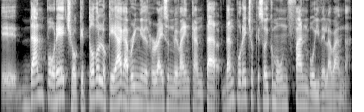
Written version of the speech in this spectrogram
eh, dan por hecho que todo lo que haga Bring Me the Horizon me va a encantar. Dan por hecho que soy como un fanboy de la banda.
